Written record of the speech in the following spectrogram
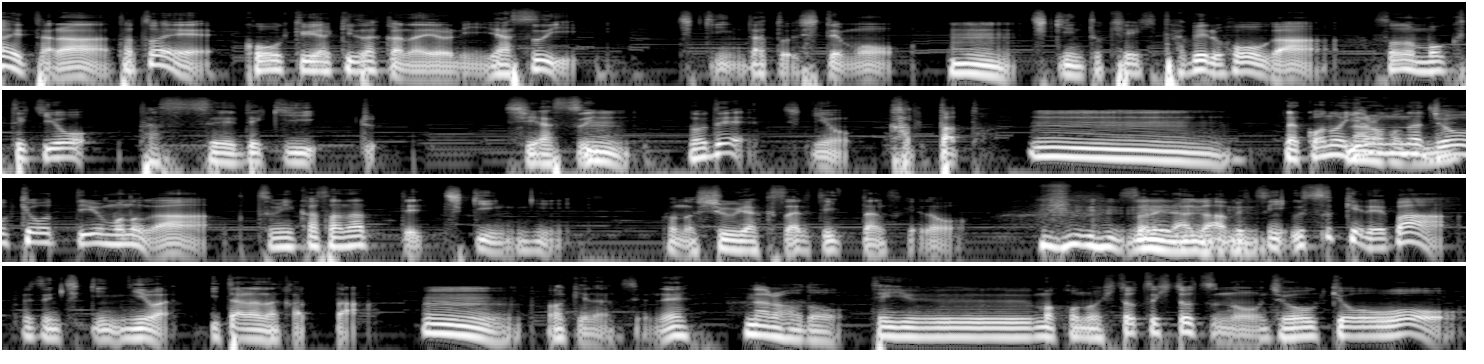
えたらたとえ高級焼き魚より安いチキンだとしてもうん。チキンとケーキ食べる方がその目的を達成できる。しやすい。うんのでチキンを買ったと。うん。だこのいろんな状況っていうものが積み重なってチキンにこの集約されていったんですけど それらが別に薄ければ別にチキンには至らなかったうん。わけなんですよね。なるほど。っていう、まあ、この一つ一つの状況を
